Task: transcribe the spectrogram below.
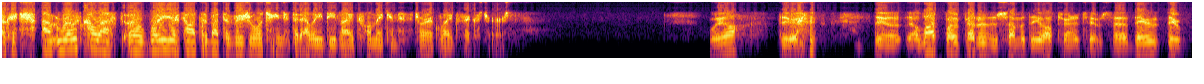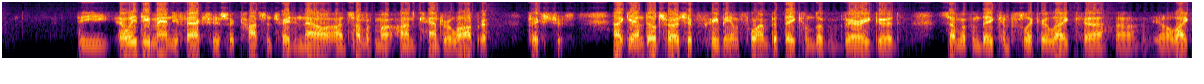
Okay. Um, Rose Cole asked, uh, what are your thoughts about the visual changes that LED lights will make in historic light fixtures? Well, they're, they're a lot better than some of the alternatives. Uh, they're, they're, the LED manufacturers are concentrating now on some of them are on candelabra fixtures. Again, they'll charge a premium for them, but they can look very good. Some of them they can flicker like uh, uh, you know like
